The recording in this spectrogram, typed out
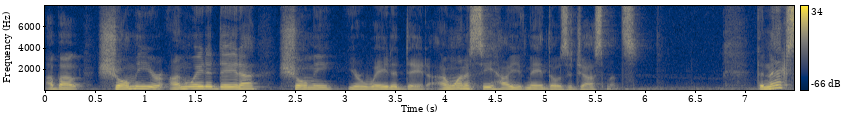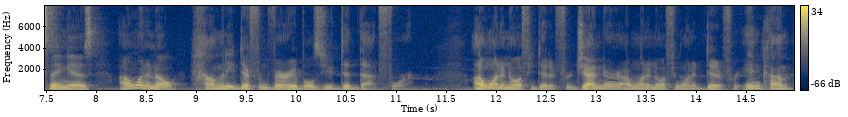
about show me your unweighted data, show me your weighted data. I want to see how you've made those adjustments. The next thing is, I want to know how many different variables you did that for. I want to know if you did it for gender. I want to know if you did it for income.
